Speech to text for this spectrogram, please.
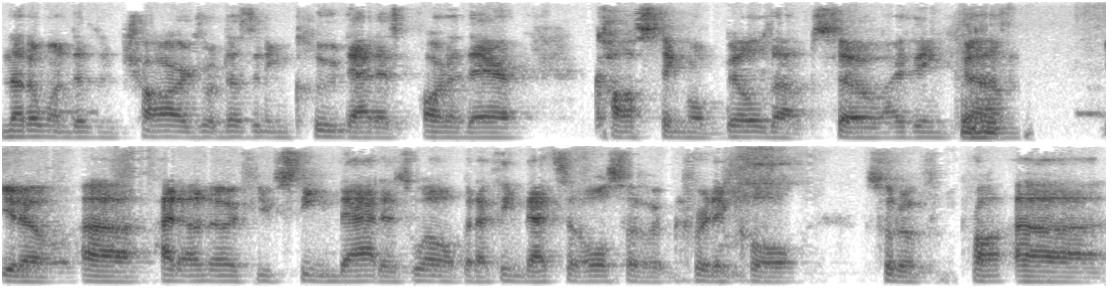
another one doesn't charge or doesn't include that as part of their costing or build up so i think mm. um, you know uh, i don't know if you've seen that as well but i think that's also a critical sort of uh,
